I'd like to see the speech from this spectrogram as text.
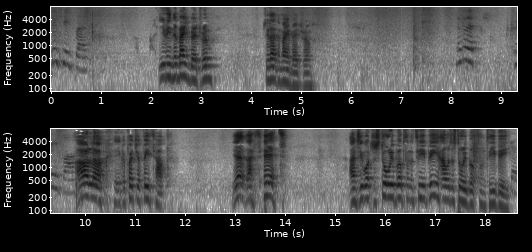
Lizzie's bed. You mean the main bedroom? Do you like the main bedroom? Look at this tree bar. Oh, look, you can put your feet up. Yeah, that's it. And you watch the storybooks on the TV? How was the storybooks on TV? Good.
